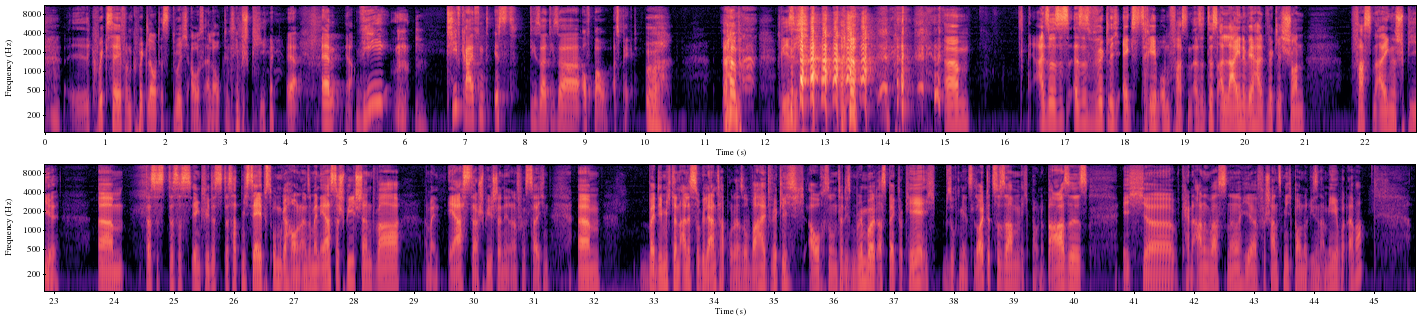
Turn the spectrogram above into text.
Quick Save und Quick Load ist durchaus erlaubt in dem Spiel. Ja. Ähm, ja. Wie tiefgreifend ist dieser, dieser Aufbauaspekt? Ähm, riesig. ähm, also es ist, es ist wirklich extrem umfassend. Also das alleine wäre halt wirklich schon fast ein eigenes Spiel. Ähm, das ist, das ist irgendwie, das, das hat mich selbst umgehauen. Also mein erster Spielstand war, äh, mein erster Spielstand in Anführungszeichen, ähm, bei dem ich dann alles so gelernt habe oder so, war halt wirklich auch so unter diesem Rimworld-Aspekt, okay, ich suche mir jetzt Leute zusammen, ich baue eine Basis, ich, äh, keine Ahnung was, ne, hier verschanz mich, baue eine Riesenarmee, whatever.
